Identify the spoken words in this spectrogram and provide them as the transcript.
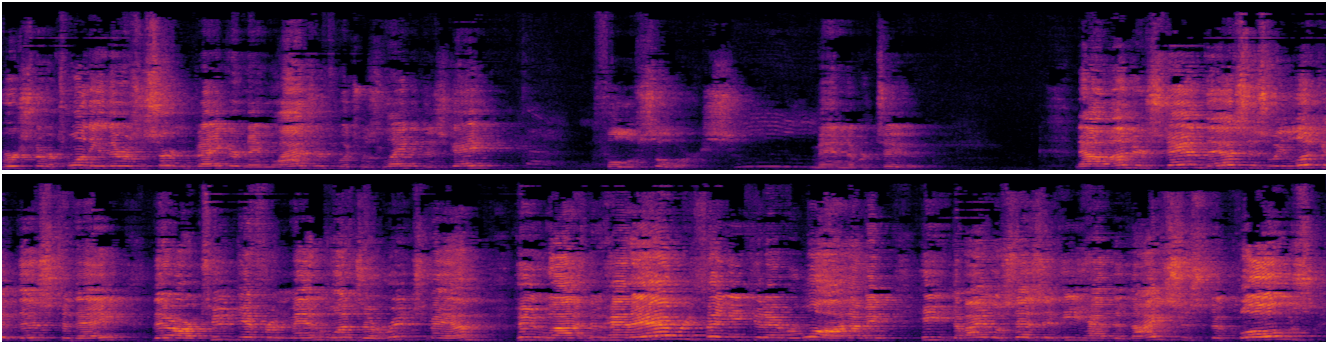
Verse number 20, and there was a certain beggar named Lazarus which was laid at his gate full of sores. Man number two. Now understand this as we look at this today. There are two different men. One's a rich man who uh, who had everything he could ever want. I mean, he the Bible says that he had the nicest of clothes.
